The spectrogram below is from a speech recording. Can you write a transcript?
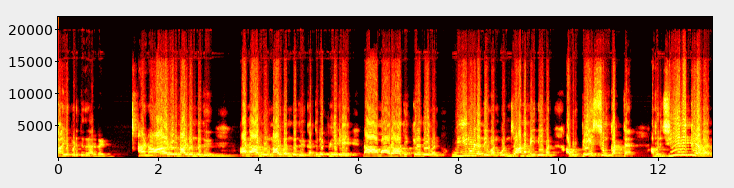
காயப்படுத்துகிறார்கள். ஆனால் ஒரு நாள் வந்தது. ஆனால் ஒரு நாள் வந்தது. கர்த்தருடைய பிள்ளைகளே நாம் ஆராதிக்கிற தேவன் உயிருள்ள தேவன் ஒன்றானமை தேவன். அவர் பேசும் கர்த்தர் அவர் ஜீவிக்கிறவர்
